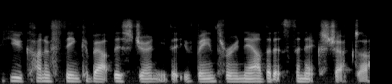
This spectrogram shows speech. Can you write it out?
you kind of think about this journey that you've been through now that it's the next chapter?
